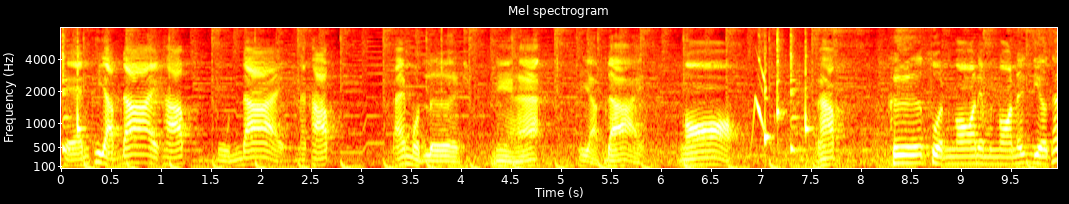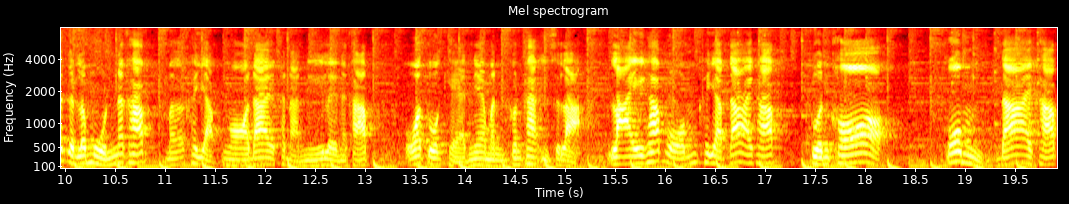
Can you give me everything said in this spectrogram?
แขนขยับได้ครับ หมุนได้นะครับ ได้หมดเลยนี่ฮะขยับได้งอนะครับ คือส่วนงอเนี่ยมันงอนิดเดียวถ้าเกิดเราหมุนนะครับ มันก็ขยับงอได้ขนาดนี้เลยนะครับ ราะว่าตัวแขนเนี่ยมันค่อนข้างอิสระไหล่ครับผมขยับได้ครับ ส่วนคอก้มได้ครับ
